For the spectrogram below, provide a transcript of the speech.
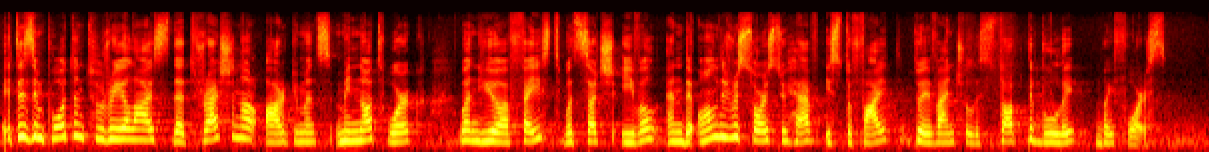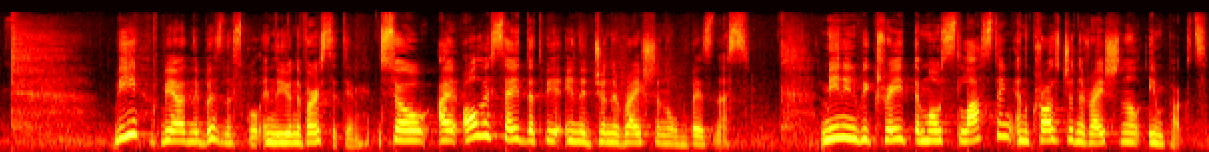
It is important to realize that rational arguments may not work when you are faced with such evil, and the only resource you have is to fight to eventually stop the bully by force. We, we are in the business school, in the university. So I always say that we are in a generational business meaning we create the most lasting and cross-generational impacts.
